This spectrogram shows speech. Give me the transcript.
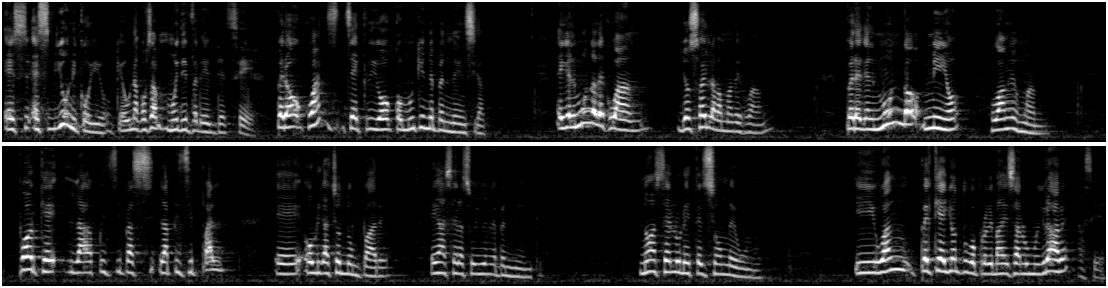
es, es, mi único hijo, que es una cosa muy diferente. Sí. Pero Juan se crió con mucha independencia. En el mundo de Juan, yo soy la mamá de Juan, pero en el mundo mío, Juan es Juan. Porque la principal, la principal eh, obligación de un padre es hacer a su hijo independiente, no hacerlo una extensión de uno. Y Juan pequeño tuvo problemas de salud muy graves. Así es.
